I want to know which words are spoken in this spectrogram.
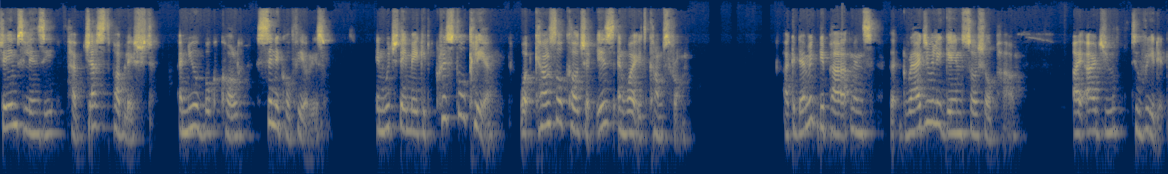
James Lindsay have just published a new book called Cynical Theories, in which they make it crystal clear what cancel culture is and where it comes from. Academic departments that gradually gain social power. I urge you to read it.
